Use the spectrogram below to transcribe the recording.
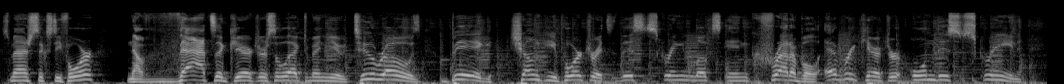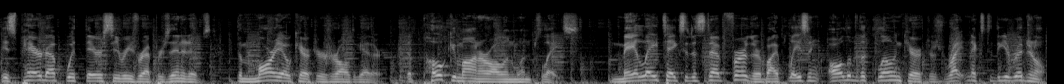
Smash 64, now that's a character select menu. Two rows, big, chunky portraits. This screen looks incredible. Every character on this screen is paired up with their series representatives. The Mario characters are all together. The Pokemon are all in one place. Melee takes it a step further by placing all of the clone characters right next to the original.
